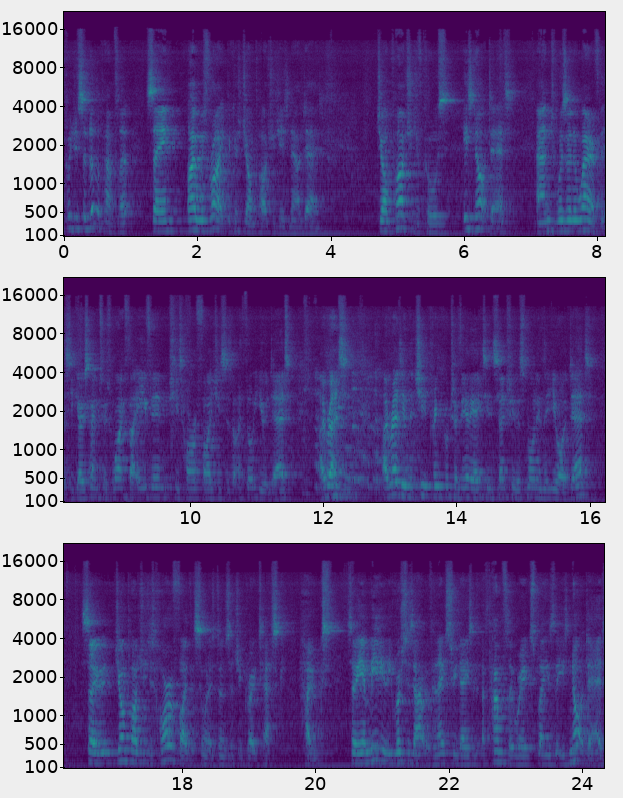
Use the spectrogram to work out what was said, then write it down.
produced another pamphlet saying, I was right because John Partridge is now dead. John Partridge, of course, is not dead and was unaware of this. He goes home to his wife that evening. She's horrified. She says, I thought you were dead. I read, I read in the cheap print culture of the early 18th century this morning that you are dead. So John Partridge is horrified that someone has done such a grotesque hoax. So he immediately rushes out over the next three days a pamphlet where he explains that he's not dead,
